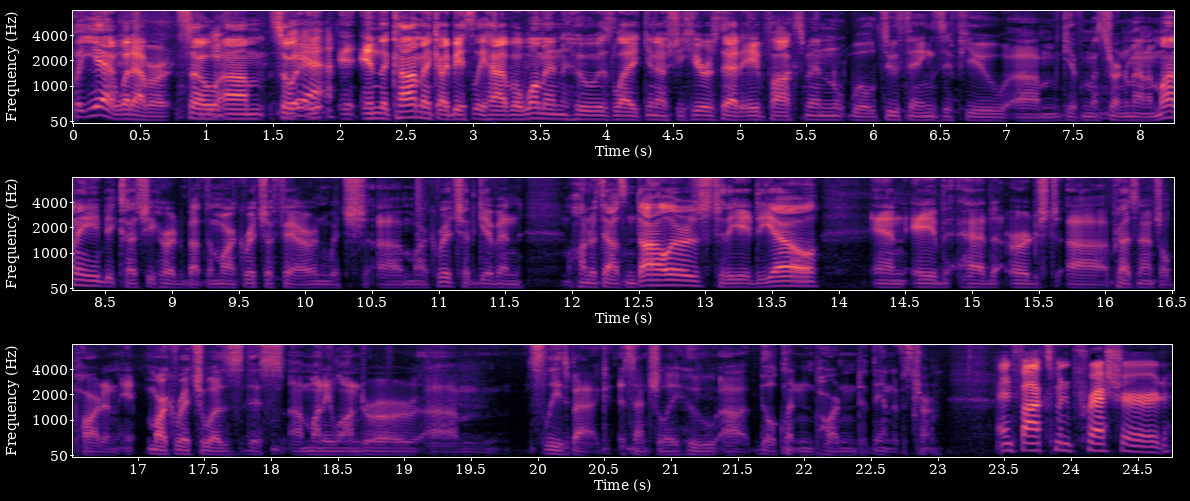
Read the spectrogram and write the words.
but yeah, whatever. So, um, so Yeah. i- in the comic, I basically have a woman who is like, you know, she hears that Abe Foxman will do things if you um, give him a certain amount of money because she heard about the Marc Rich affair in which uh, Marc Rich had given hundred thousand dollars to the ADL. And Abe had urged uh, a presidential pardon. Marc Rich was this uh, money launderer, um, sleazebag, essentially, who uh, Bill Clinton pardoned at the end of his term. And Foxman pressured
